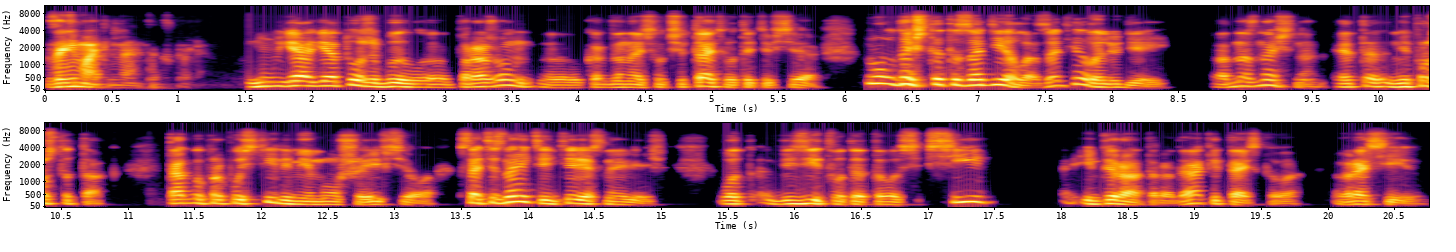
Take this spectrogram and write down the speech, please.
занимательная, так сказать. Ну, я, я тоже был э, поражен, э, когда начал читать вот эти все. Ну, значит, это задело, задело людей. Однозначно. Это не просто так. Так бы пропустили мимо ушей и все. Кстати, знаете, интересная вещь. Вот визит вот этого Си, императора, да, китайского, в Россию.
